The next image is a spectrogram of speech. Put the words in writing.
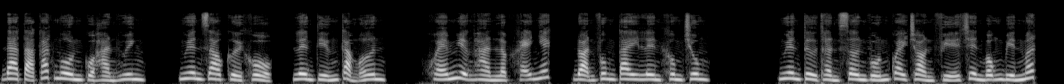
Đa tạ cát ngôn của Hàn Huynh, Nguyên Giao cười khổ, lên tiếng cảm ơn, khóe miệng Hàn lập khẽ nhếch, đoạn vung tay lên không trung. Nguyên tử thần sơn vốn quay tròn phía trên bỗng biến mất,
